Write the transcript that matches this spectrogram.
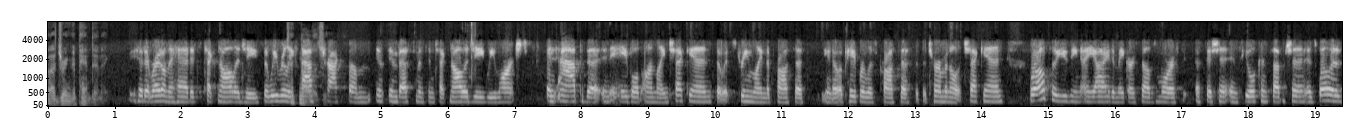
uh, during the pandemic? You hit it right on the head. It's technology. So we really fast tracked some investments in technology. We launched an app that enabled online check-in, so it streamlined the process. You know, a paperless process at the terminal at check-in. We're also using AI to make ourselves more efficient in fuel consumption, as well as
